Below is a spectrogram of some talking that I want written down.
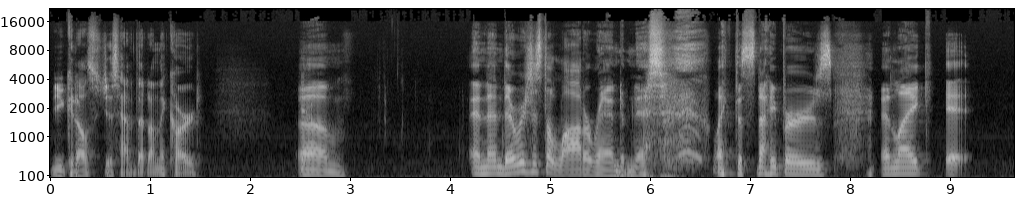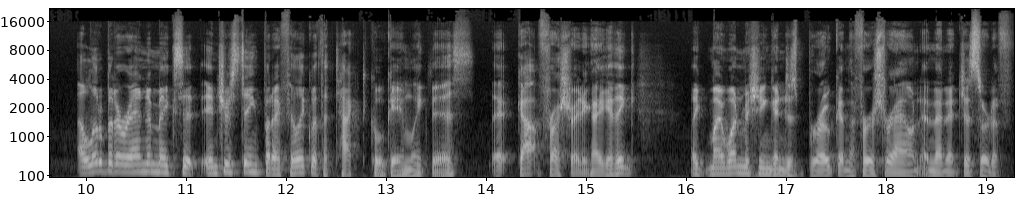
you could also just have that on the card. Yeah. Um and then there was just a lot of randomness like the snipers and like it, a little bit of random makes it interesting but i feel like with a tactical game like this it got frustrating like i think like my one machine gun just broke in the first round and then it just sort of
